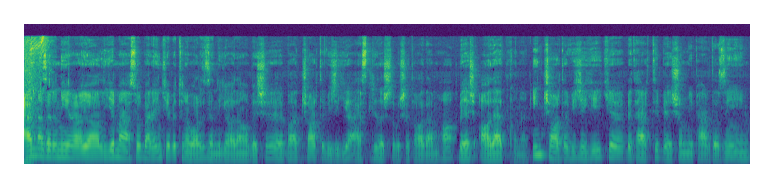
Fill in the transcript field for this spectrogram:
از نظر نیر ایال یه محصول برای اینکه بتونه وارد زندگی آدم بشه باید چهار تا ویژگی اصلی داشته باشه تا آدم ها بهش عادت کنن. این چهار تا ویژگی که به ترتیب بهشون می‌پردازیم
